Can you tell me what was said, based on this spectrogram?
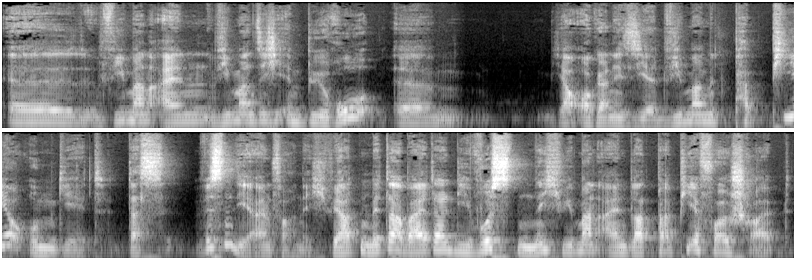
äh, wie man ein, wie man sich im Büro ähm, ja organisiert, wie man mit Papier umgeht. Das wissen die einfach nicht. Wir hatten Mitarbeiter, die wussten nicht, wie man ein Blatt Papier vollschreibt.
